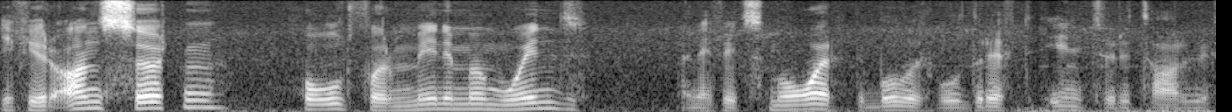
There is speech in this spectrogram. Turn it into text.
If you're uncertain, hold for minimum wind and if it's more the bullet will drift into the target.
